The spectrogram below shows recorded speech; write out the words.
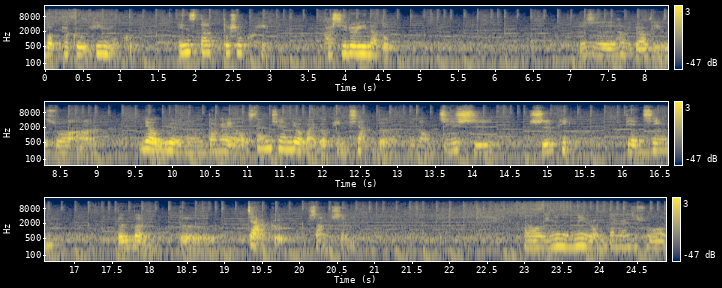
六百品目，instat 食品。卡西瑞伊那多，就是它的标题是说，呃，六月呢大概有三千六百个品项的那种即食食品、点心等等的价格上升。然后里面的内容大概是说、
